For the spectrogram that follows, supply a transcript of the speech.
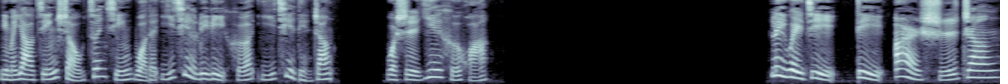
你们要谨守遵行我的一切律例和一切典章。我是耶和华。立位记第二十章，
